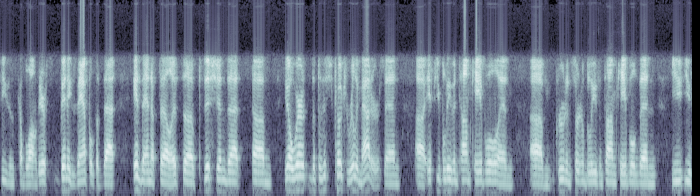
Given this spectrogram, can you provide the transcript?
seasons come along. There's been examples of that in the NFL. It's a position that um, you know where the position coach really matters, and uh, if you believe in Tom Cable and um, Gruden certainly believes in Tom Cable, then you you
